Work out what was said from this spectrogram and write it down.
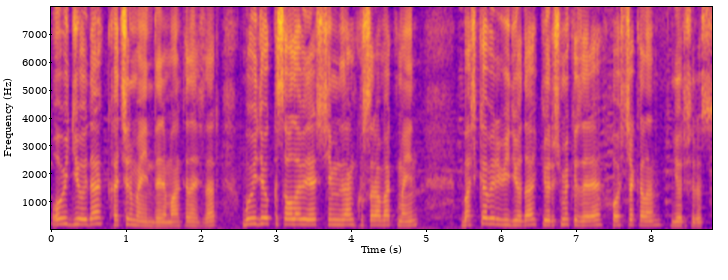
O videoyu da kaçırmayın derim arkadaşlar. Bu video kısa olabilir. Şimdiden kusura bakmayın. Başka bir videoda görüşmek üzere. Hoşçakalın. Görüşürüz.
